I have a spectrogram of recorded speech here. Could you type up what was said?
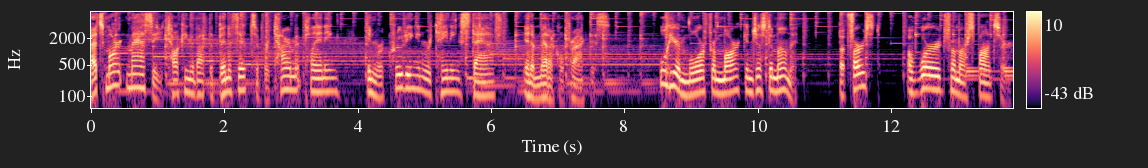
That's Mark Massey talking about the benefits of retirement planning in recruiting and retaining staff in a medical practice. We'll hear more from Mark in just a moment. But first, a word from our sponsor.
